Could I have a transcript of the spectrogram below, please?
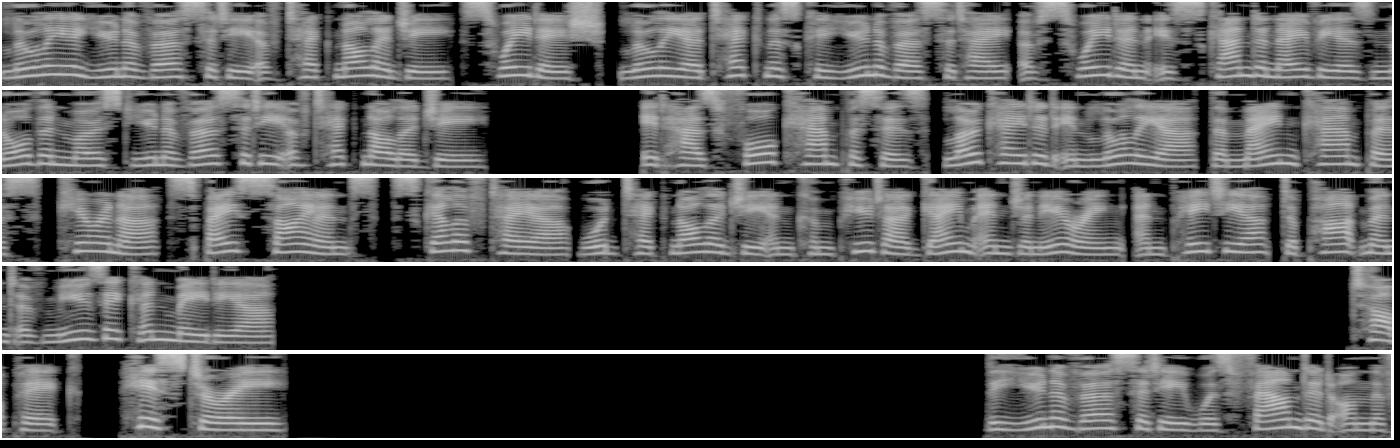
Luleå University of Technology Swedish, Luleå Tekniska Universitet of Sweden is Scandinavia's northernmost university of technology. It has four campuses, located in Luleå the main campus, Kiruna Space Science, Skellefteå Wood Technology and Computer Game Engineering and Piteå Department of Music and Media. History The university was founded on 1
